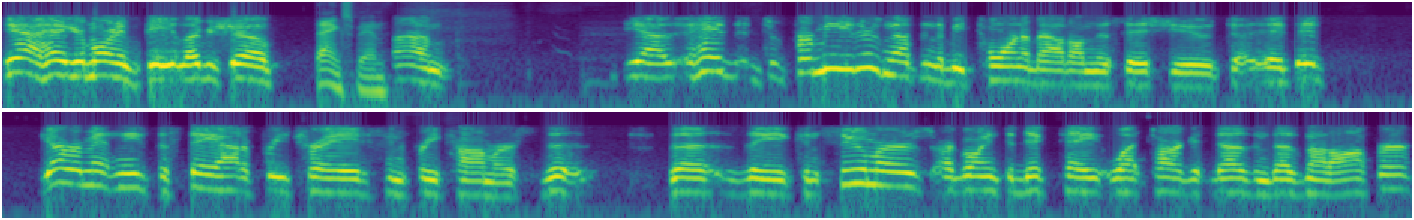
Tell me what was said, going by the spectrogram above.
Yeah. Hey, good morning, Pete. Love your show. Thanks, man. Um, yeah. Hey, for me, there's nothing to be torn about on this issue. It, it government needs to stay out of free trade and free commerce. The the the consumers are going to dictate what Target does and does not offer,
